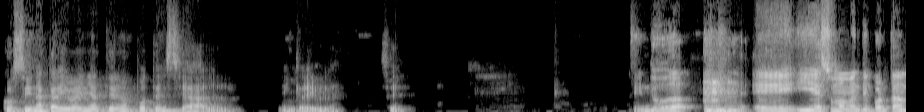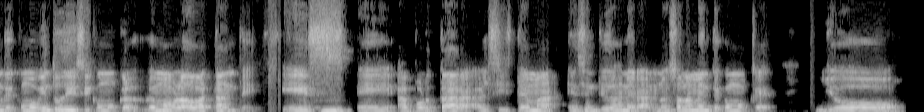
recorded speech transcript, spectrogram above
cocina caribeña tiene un potencial increíble, sí. Sin duda. Eh, y es sumamente importante, como bien tú dices, y como que lo hemos hablado bastante, es eh, aportar al sistema en sentido general. No es solamente como que yo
